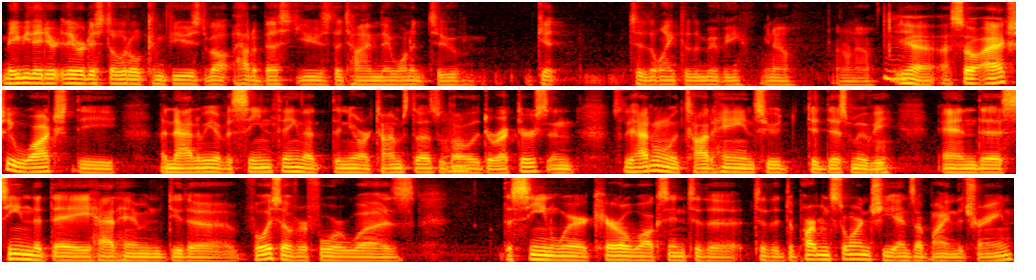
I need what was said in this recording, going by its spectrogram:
maybe they they were just a little confused about how to best use the time they wanted to get to the length of the movie. You know, I don't know. Yeah, so I actually watched the anatomy of a scene thing that the New York Times does with all uh-huh. the directors, and so they had one with Todd Haynes who did this movie, uh-huh. and the scene that they had him do the voiceover for was the scene where Carol walks into the to the department store and she ends up buying the train,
